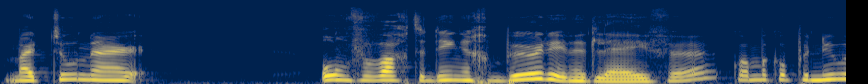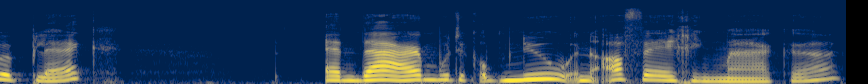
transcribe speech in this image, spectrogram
Maar toen er onverwachte dingen gebeurden in het leven, kwam ik op een nieuwe plek. En daar moet ik opnieuw een afweging maken.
